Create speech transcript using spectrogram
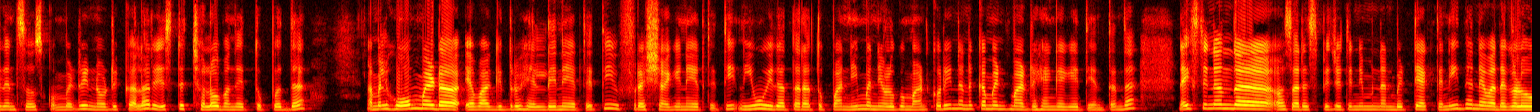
ಇದನ್ನು ಸೋಸ್ಕೊಂಬಿಡ್ರಿ. ನೋಡಿರಿ ಕಲರ್ ಎಷ್ಟು ಚಲೋ ಬಂದೈತೆ ತುಪ್ಪದ ಆಮೇಲೆ ಹೋಮ್ ಮೇಡ್ ಯಾವಾಗಿದ್ರೂ ಹೆಲ್ದಿನೇ ಇರ್ತೈತಿ ಫ್ರೆಶ್ ಆಗಿನೇ ಇರ್ತೈತಿ. ನೀವು ಇದೇ ಥರ ತುಪ್ಪ ನಿಮ್ಮ ಮನೆಯೊಳಗೂ ಮಾಡ್ಕೊರಿ. ನನಗೆ ಕಮೆಂಟ್ ಮಾಡಿರಿ ಹೆಂಗಾಗೈತಿ ಅಂತಂದ. ನೆಕ್ಸ್ಟ್ ಇನ್ನೊಂದು ಹೊಸ ರೆಸಿಪಿ ಜೊತೆ ನಿಮ್ಮನ್ನು ನಾನು ಭೇಟಿ ಆಗ್ತೀನಿ. ಧನ್ಯವಾದಗಳು.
